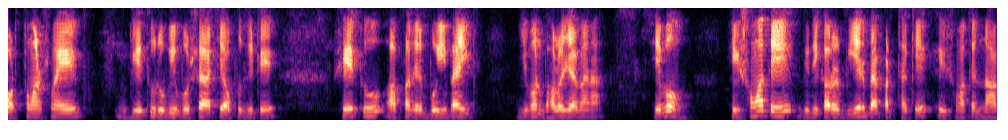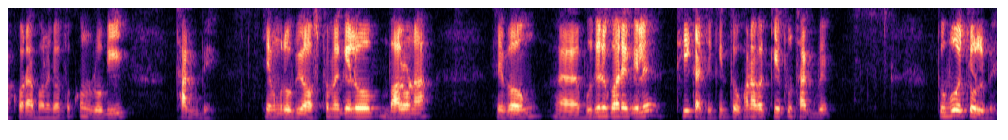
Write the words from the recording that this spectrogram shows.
বর্তমান সময়ে যেহেতু রবি বসে আছে অপোজিটে সেহেতু আপনাদের বৈবাহিক জীবন ভালো যাবে না এবং এই সময়তে যদি কারোর বিয়ের ব্যাপার থাকে, এই সময়তে না করা ভালো, যতক্ষণ রবি থাকবে এবং রবি অষ্টমে গেলেও ভালো না এবং বুধের ঘরে গেলে ঠিক আছে, কিন্তু ওখানে আবার কেতু থাকবে। তবুও চলবে,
